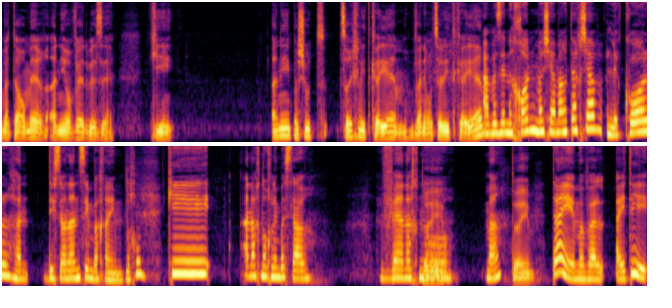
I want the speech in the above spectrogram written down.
ואתה אומר, אני עובד בזה, כי אני פשוט צריך להתקיים, ואני רוצה להתקיים, אבל זה נכון מה שאמרת עכשיו לכל הדיסוננסים בחיים. נכון. כי אנחנו אוכלים בשר, ואנחנו... טעים. מה? טעים. טעים, אבל הייתי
